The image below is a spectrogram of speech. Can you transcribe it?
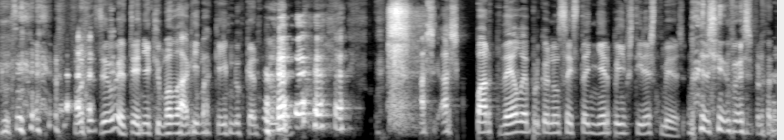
eu, eu tenho aqui uma lágrima a cair-me no canto acho, acho que parte dela é porque eu não sei se tenho dinheiro para investir este mês. Mas, mas pronto,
